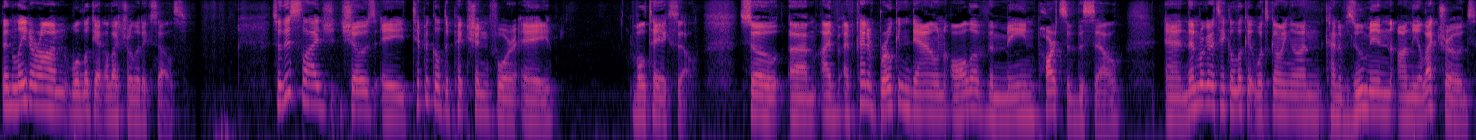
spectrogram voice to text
Then later on, we'll look at electrolytic cells. So this slide shows a typical depiction for a voltaic cell. So um, I've, I've kind of broken down all of the main parts of the cell and then we're going to take a look at what's going on, kind of zoom in on the electrodes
